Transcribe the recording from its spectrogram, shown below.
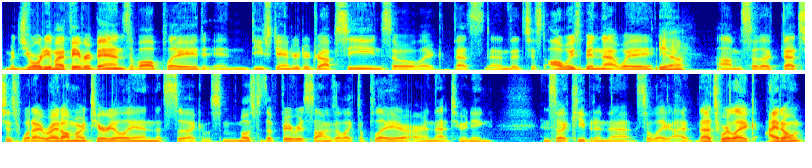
the majority of my favorite bands have all played in D standard or drop C, and so like that's and it's just always been that way. Yeah. Um, so that that's just what I write all my material in. That's like most of the favorite songs I like to play are, are in that tuning, and so I keep it in that. So like I, that's where like I don't.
